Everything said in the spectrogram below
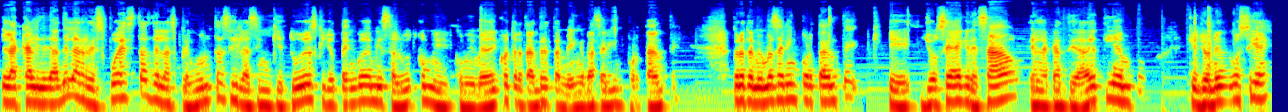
la calidad de las respuestas de las preguntas y las inquietudes que yo tengo de mi salud con mi, con mi médico tratante también va a ser importante. Pero también va a ser importante que yo sea egresado en la cantidad de tiempo que yo negocié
